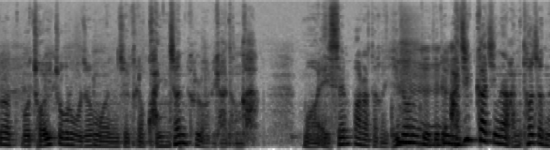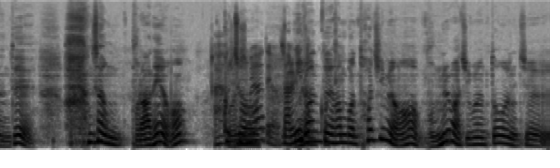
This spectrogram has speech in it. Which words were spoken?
그러니까 뭐 저희 쪽으로 보자면 뭐 이제 그런 관전 클럽이라든가 뭐 SM 바라다가 이런 음. 데들이 아직까지는 안 터졌는데 항상 불안해요. 아, 그렇죠. 조심해야 돼요. 난리 이런 날것 데 같아. 한번 터지면 문밀 맞으면 또 이제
